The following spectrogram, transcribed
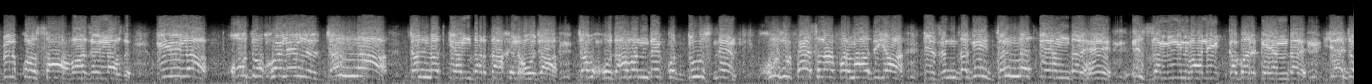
بالکل صاف واضح لفظ ادخل الجنہ۔ جنت کے اندر داخل ہو جا۔ جب خدا بند قدوس نے خود فیصلہ فرما دیا کہ زندگی جنت کے اندر ہے، اس زمین والی قبر کے اندر، یہ جو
